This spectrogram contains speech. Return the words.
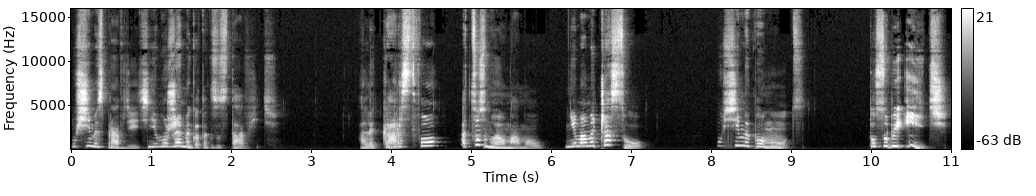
Musimy sprawdzić, nie możemy go tak zostawić. A lekarstwo? A co z moją mamą? Nie mamy czasu. Musimy pomóc. To sobie idź!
